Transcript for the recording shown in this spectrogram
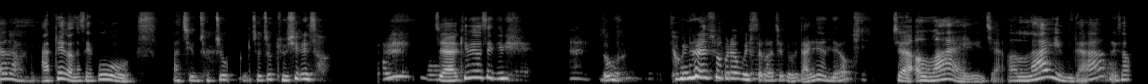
li 앞에 강세고 아 지금 저쪽 저쪽 교실에서 자김 선생님이 너무 격렬한 수업을 하고 있어가지고 난리 났네요. 자 ally, 자 ally입니다. 그래서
